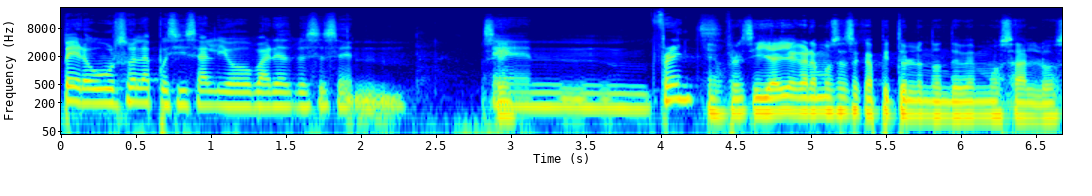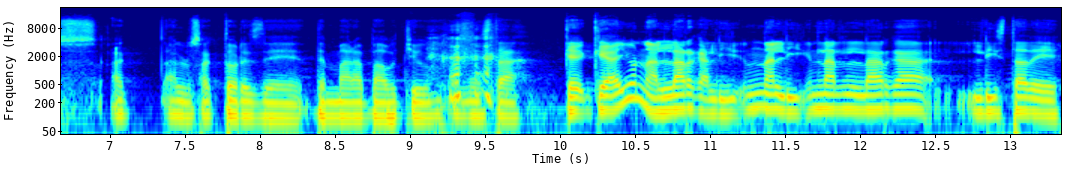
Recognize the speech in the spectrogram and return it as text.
pero Úrsula pues sí salió varias veces en, En Friends. En Friends. Y ya llegaremos a ese capítulo en donde vemos a los, a, los actores de, de Mad About You en esta que, hay una larga, una, larga lista de,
